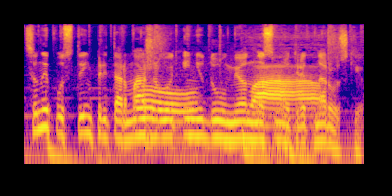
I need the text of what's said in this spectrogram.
Сыны пустынь притормаживают и недоуменно смотрят на русских.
